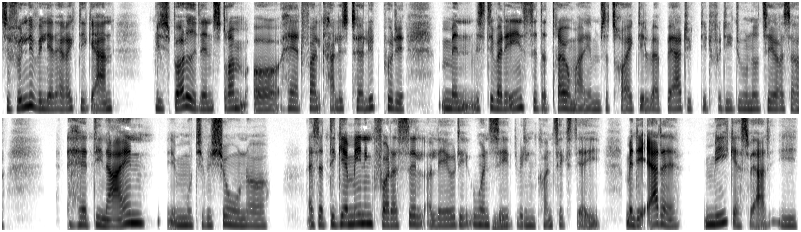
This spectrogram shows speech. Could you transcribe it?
selvfølgelig vil jeg da rigtig gerne blive spottet i den strøm, og have, at folk har lyst til at lytte på det. Men hvis det var det eneste, der drev mig, jamen, så tror jeg ikke, det ville være bæredygtigt, fordi du er nødt til også at have din egen øh, motivation, og altså, det giver mening for dig selv at lave det, uanset mm. hvilken kontekst det er i. Men det er da mega svært i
